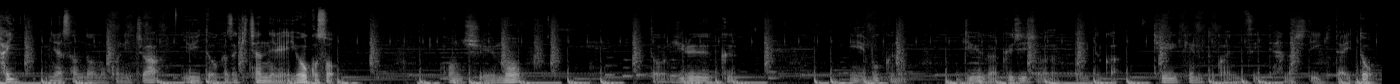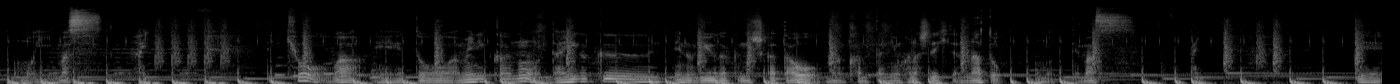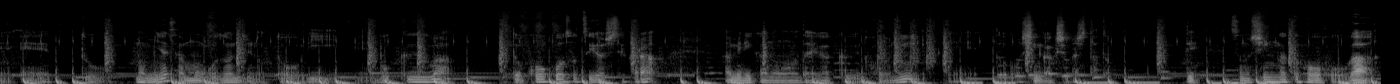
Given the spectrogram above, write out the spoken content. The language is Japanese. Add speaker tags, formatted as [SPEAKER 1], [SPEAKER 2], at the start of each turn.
[SPEAKER 1] はい。皆さんどうもこんにちは。ゆいと岡崎チャンネルへようこそ。今週も、えっと、ゆるーく、えー僕の留学事情だったりとか経験とかについて話していきたいと思います。はい。で今日はえっ、とアメリカの大学への留学の仕方を、まあ、簡単にお話できたらなと思ってます。はい。で、まあ皆さんもご存知の通り、僕は、高校卒業してからアメリカの大学の方に、えー、と進学しましたと。でその進学方法が、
